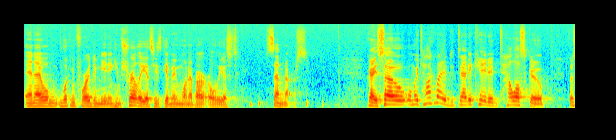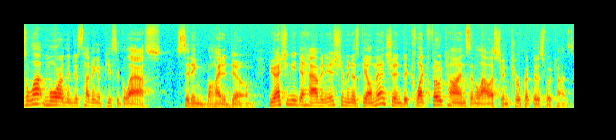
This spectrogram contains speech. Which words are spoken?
And I'm looking forward to meeting him shortly as he's giving one of our earliest seminars. Okay, so when we talk about a dedicated telescope, there's a lot more than just having a piece of glass sitting behind a dome. You actually need to have an instrument, as Gail mentioned, to collect photons and allow us to interpret those photons.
